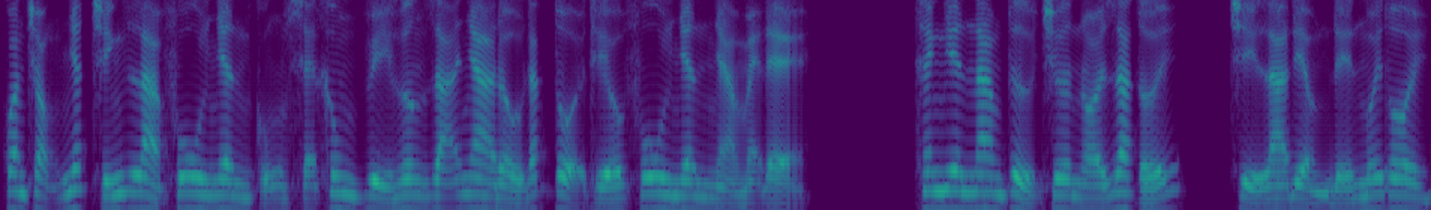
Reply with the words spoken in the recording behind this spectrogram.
Quan trọng nhất chính là phu nhân cũng sẽ không vì hương dã nhà đầu đắc tội thiếu phu nhân nhà mẹ đẻ. Thanh niên nam tử chưa nói ra tới, chỉ là điểm đến mới thôi,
